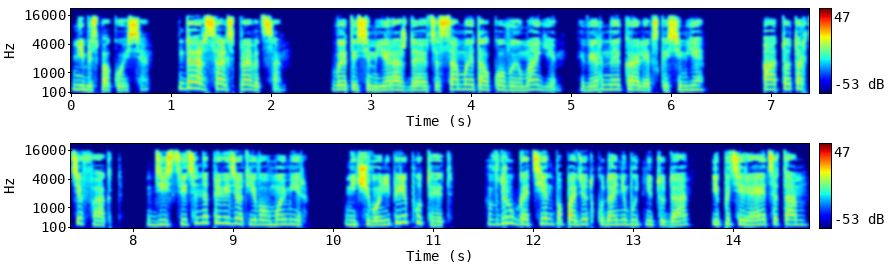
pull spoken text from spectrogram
Не беспокойся. Да, Арсаль справится. В этой семье рождаются самые толковые маги, верные королевской семье. А тот артефакт действительно приведет его в мой мир. Ничего не перепутает. Вдруг Гатьен попадет куда-нибудь не туда и потеряется там.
